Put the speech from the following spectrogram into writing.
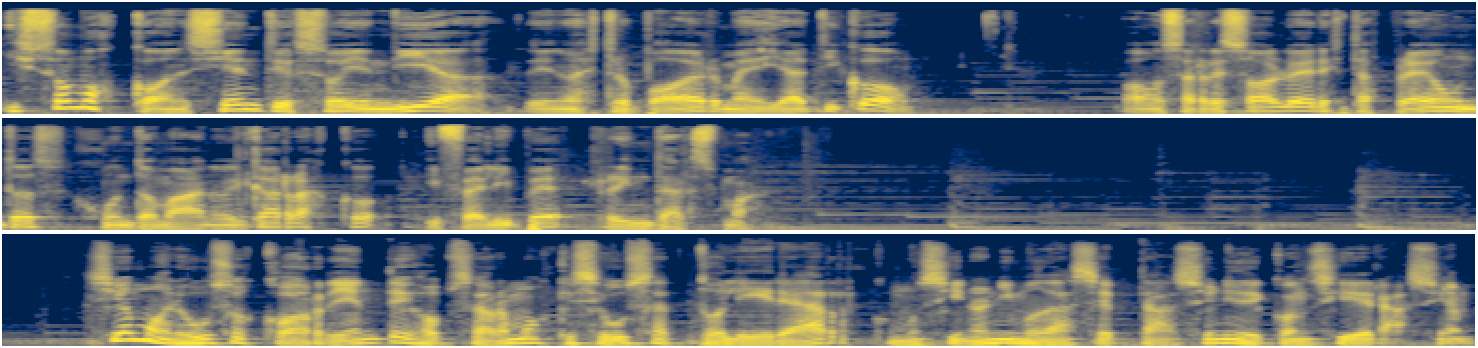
¿Y somos conscientes hoy en día de nuestro poder mediático? Vamos a resolver estas preguntas junto a Manuel Carrasco y Felipe Rindersma. Si vamos a los usos corrientes, observamos que se usa tolerar como sinónimo de aceptación y de consideración.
